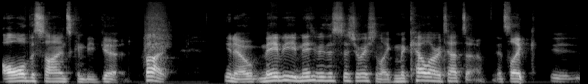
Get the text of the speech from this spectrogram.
all the signs can be good, but you know, maybe maybe this situation like Mikel Arteta, it's like uh,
